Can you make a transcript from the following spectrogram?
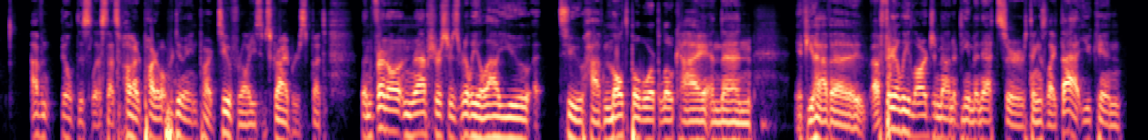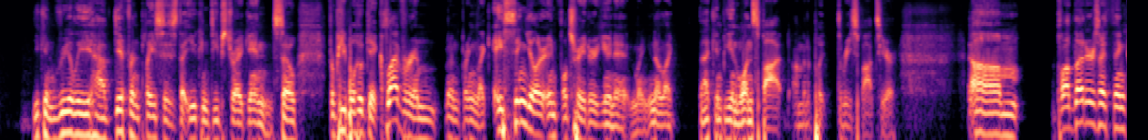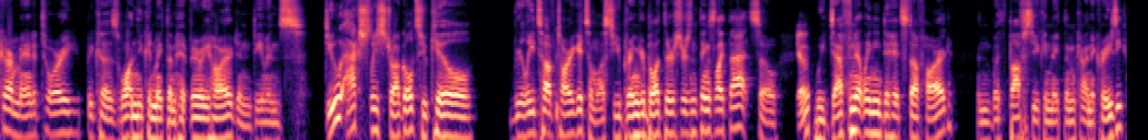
I haven't built this list. That's part part of what we're doing in part two for all you subscribers. But the Infernal Enrapturess really allow you to have multiple warp loci, and then if you have a, a fairly large amount of demonettes or things like that, you can you can really have different places that you can deep strike in. So for people who get clever and, and bring like a singular infiltrator unit, like you know, like that can be in one spot. I'm gonna put three spots here. Um, bloodletters I think are mandatory because one, you can make them hit very hard, and demons do actually struggle to kill really tough targets unless you bring your bloodthirsters and things like that. So Yep. we definitely need to hit stuff hard, and with buffs you can make them kind of crazy.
